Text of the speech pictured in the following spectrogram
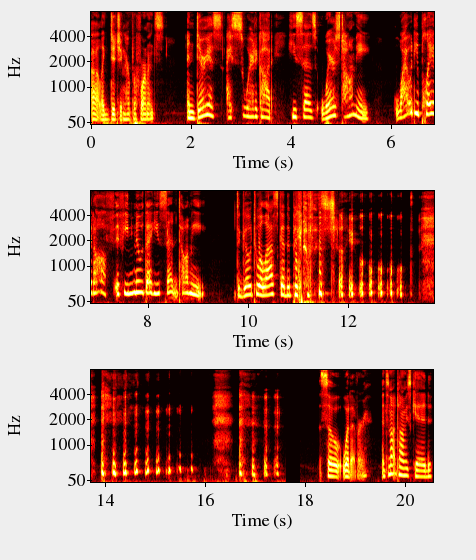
uh, like ditching her performance. And Darius, I swear to God, he says, Where's Tommy? why would he play it off if he knew that he sent Tommy to go to Alaska to pick up this child? so, whatever. It's not Tommy's kid,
